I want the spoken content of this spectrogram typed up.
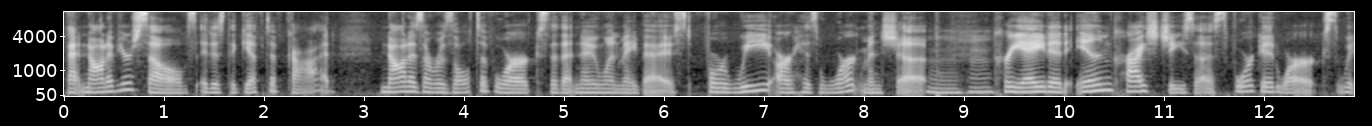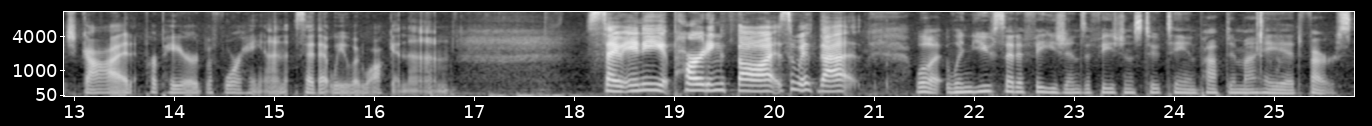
that not of yourselves, it is the gift of God, not as a result of works, so that no one may boast. For we are his workmanship, created in Christ Jesus for good works, which God prepared beforehand so that we would walk in them. So, any parting thoughts with that? Well, when you said Ephesians, Ephesians 2.10 popped in my head first.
